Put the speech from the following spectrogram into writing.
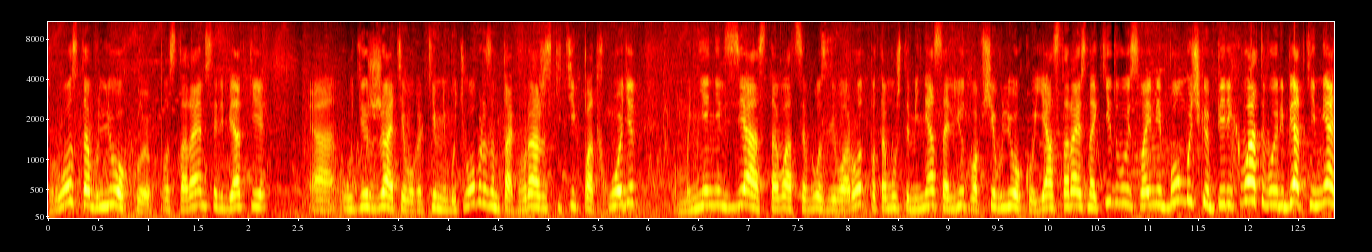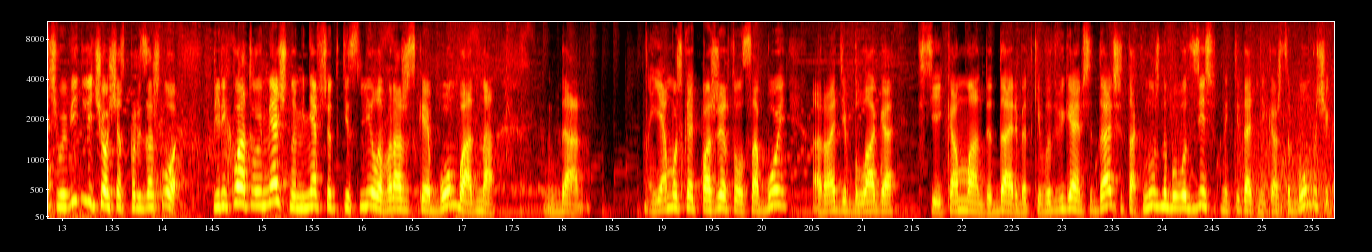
Просто в легкую. Постараемся, ребятки, а, удержать его каким-нибудь образом. Так, вражеский тик подходит. Мне нельзя оставаться возле ворот, потому что меня сольют вообще в легкую. Я стараюсь, накидываю своими бомбочками, перехватываю, ребятки, мяч. Вы видели, что сейчас произошло? Перехватываю мяч, но меня все-таки слила вражеская бомба одна. Да, я, можно сказать, пожертвовал собой ради блага всей команды. Да, ребятки, выдвигаемся дальше. Так, нужно бы вот здесь вот накидать, мне кажется, бомбочек.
